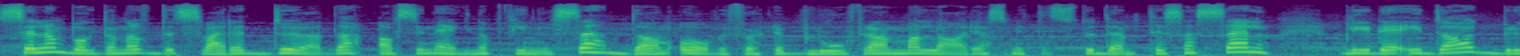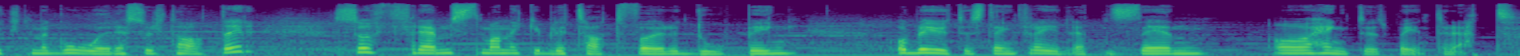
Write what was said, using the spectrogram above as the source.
Selv om Bogdanov dessverre døde av sin egen oppfinnelse da han overførte blod fra en malariasmittet student til seg selv, blir det i dag brukt med gode resultater, så fremst man ikke blir tatt for doping og blir utestengt fra idretten sin og hengt ut på internett.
